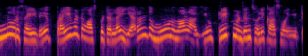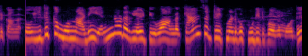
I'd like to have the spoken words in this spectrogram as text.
இன்னொரு சைடு பிரைவேட் ஹாஸ்பிட்டல்ல இறந்து மூணு நாள் ஆகியும் ட்ரீட்மெண்ட்னு சொல்லி காசு வாங்கிட்டு இருக்காங்க. ஸோ இதுக்கு முன்னாடி என்னோட ரிலேட்டிவா அங்க கேன்சர் ட்ரீட்மெண்ட்டுக்கு கூட்டிட்டு போகும்போது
